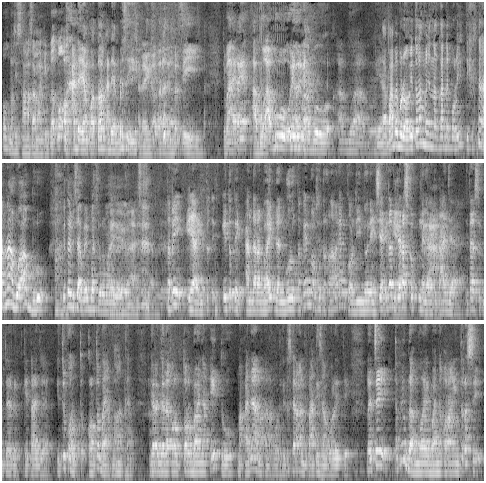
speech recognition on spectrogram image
Oh masih sama-sama juga kok. Ada yang kotor, ada yang bersih. ada yang kotor, ada yang bersih. Cuma akhirnya abu-abu gitu kan. Abu-abu. Abu-abu. Ya nggak apa-apa bro, itulah menyenangkannya politik karena abu-abu. Kita bisa bebas bermain. Bebas, benar. Tapi ya itu itu Pik, antara baik dan buruk. Tapi kan kalau bisa terkenal kan kalau di Indonesia kita bicara Iya. skup negara Nah. kita aja. Kita skup negara kita aja. Itu koruptor, koruptor banyak banget kan. Gara-gara koruptor banyak itu, makanya anak-anak muda kita sekarang antipati sama politik. Let's say, tapi udah mulai banyak orang interest sih.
